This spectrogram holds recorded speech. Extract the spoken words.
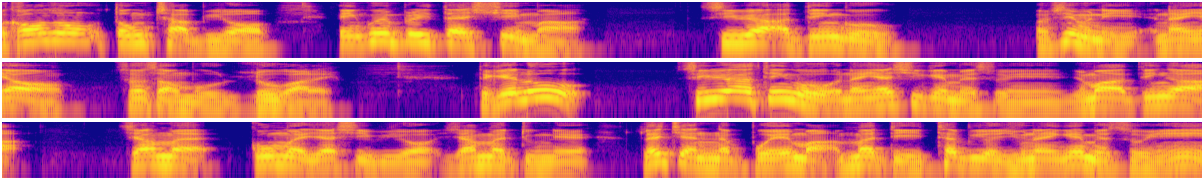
အကောင်းဆုံးအသုံးချပြီးတော့အိမ်ကွင်းပြိသက်ရှိမှစီးရီးယားအသင်းကိုမဖြစ်မနေအနိုင်ရအောင်ဆွမ်းဆောင်ဖို့လိုပါတယ်တကယ်လို့စီးရီးယားအသင်းကိုအနိုင်ရရှိခဲ့မယ်ဆိုရင်မြန်မာအသင်းကရမှတ်6မှတ်ရရှိပြီးတော့ရမှတ်တူနဲ့လက်ကျန်နှစ်ပွဲမှာအမှတ်တွေထပ်ပြီးတော့ယူနိုင်ခဲ့မယ်ဆိုရင်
